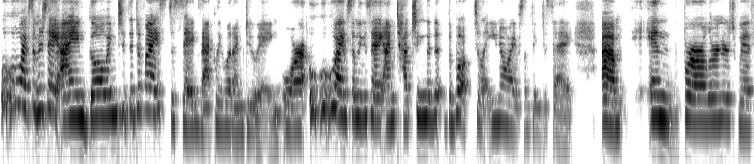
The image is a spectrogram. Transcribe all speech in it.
oh, I have something to say. I am going to the device to say exactly what I'm doing. Or, oh, I have something to say. I'm touching the, the book to let you know I have something to say. Um, and for our learners with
